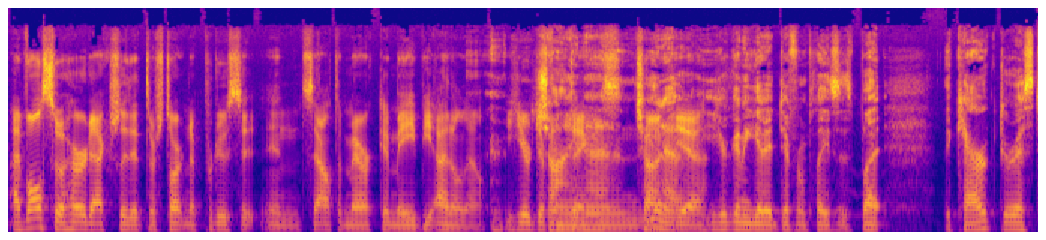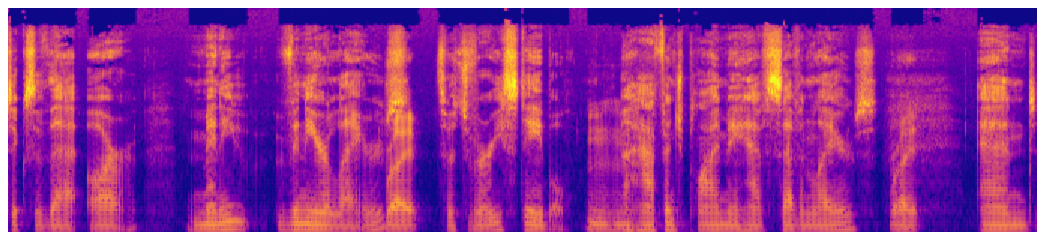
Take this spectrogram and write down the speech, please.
I've also heard actually that they're starting to produce it in South America. Maybe I don't know. You hear different China things. and China, you know, yeah, you're going to get it different places, but the characteristics of that are many veneer layers. Right. Mm-hmm. So it's very stable. A half inch ply may have seven layers, right. And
